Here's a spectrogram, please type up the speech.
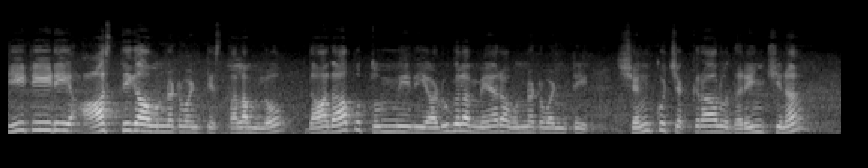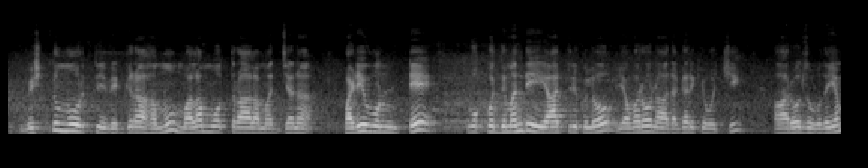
టీటీడీ ఆస్తిగా ఉన్నటువంటి స్థలంలో దాదాపు తొమ్మిది అడుగుల మేర ఉన్నటువంటి శంకు చక్రాలు ధరించిన విష్ణుమూర్తి విగ్రహము మలమూత్రాల మధ్యన పడి ఉంటే కొద్దిమంది యాత్రికులు ఎవరో నా దగ్గరికి వచ్చి ఆ రోజు ఉదయం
